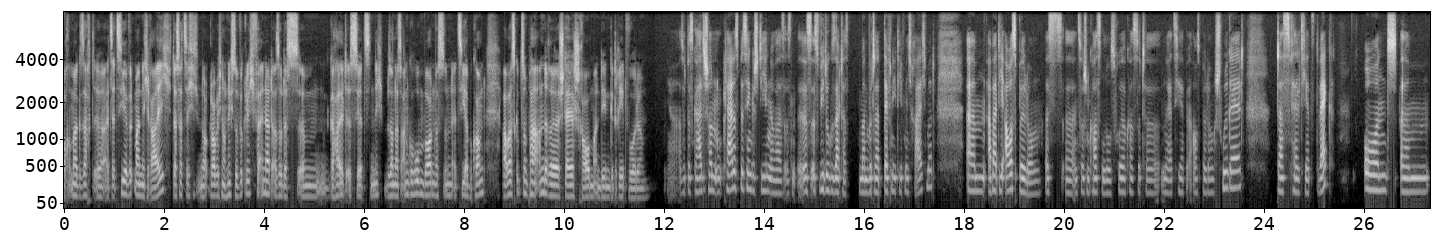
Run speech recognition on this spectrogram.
auch immer gesagt, äh, als Erzieher wird man nicht reich. Das hat sich, glaube ich, noch nicht so wirklich verändert. Also das ähm, Gehalt ist jetzt nicht besonders angehoben worden, was so ein Erzieher bekommt. Aber es gibt so ein paar andere Stellschrauben, an denen gedreht wurde. Ja, also das Gehalt ist schon ein kleines bisschen gestiegen, aber es ist, es ist, wie du gesagt hast, man wird da definitiv nicht reich mit. Ähm, aber die Ausbildung ist äh, inzwischen kostenlos. Früher kostete eine Erzieherausbildung Schulgeld. Das fällt jetzt weg. Und ähm,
